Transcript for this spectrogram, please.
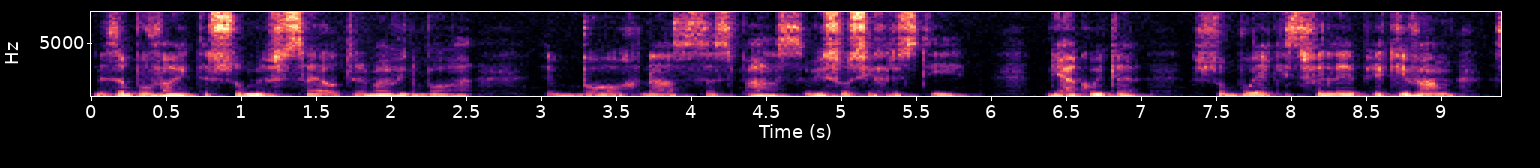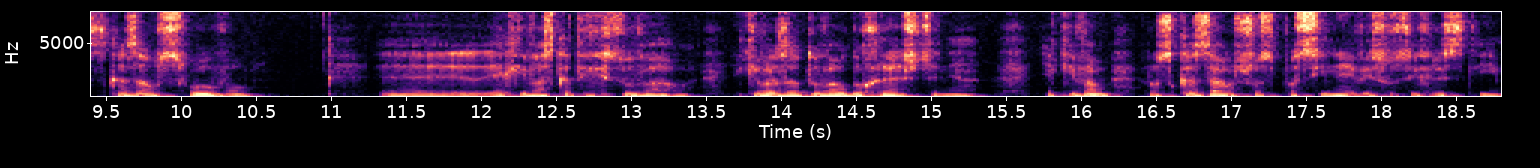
Не забувайте, що ми все отримали від Бога. Бог нас спас в Ісусі Христі. Дякуйте, що був якийсь Филип, який вам сказав Слово, е, який вас катехізував, який вас готував до хрещення, який вам розказав, що спасіння в Ісусі Христі,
